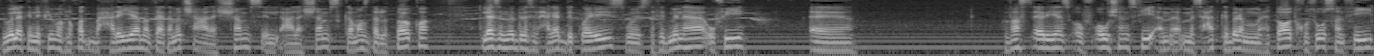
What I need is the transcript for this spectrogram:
بيقول لك إن في مخلوقات بحرية ما بتعتمدش على الشمس على الشمس كمصدر للطاقة. لازم ندرس الحاجات دي كويس ونستفيد منها. وفي آه vast areas of oceans في مساحات كبيرة من المحيطات خصوصا في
